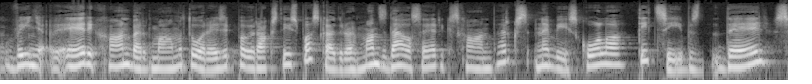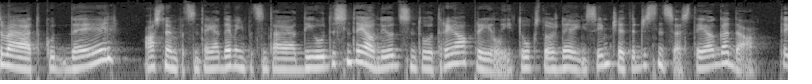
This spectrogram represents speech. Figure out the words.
Viņa Ērika Hānberga māma toreiz ir rakstījis paskaidrojumu. Mans dēls Ēriks Hānbergs nebija skolā ticības dēļ, svētku dēļ, 18., 19., 20. un 22. aprīlī 1946. gadā. Te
